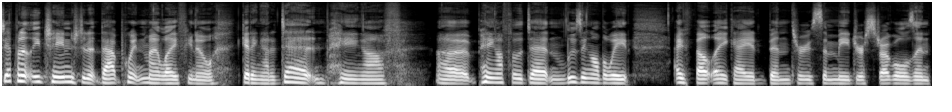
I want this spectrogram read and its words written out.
definitely changed and at that point in my life, you know, getting out of debt and paying off uh paying off the debt and losing all the weight, I felt like I had been through some major struggles and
